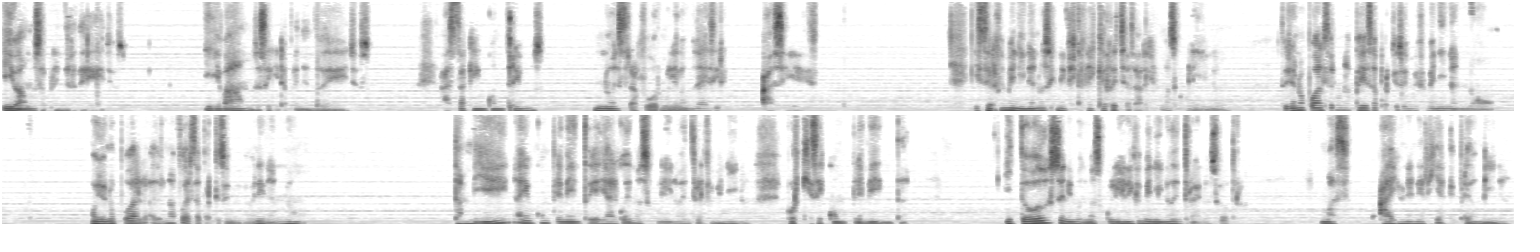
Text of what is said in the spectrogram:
Y vamos a aprender de ellos. Y vamos a seguir aprendiendo de ellos. Hasta que encontremos nuestra fórmula y vamos a decir, así es. Y ser femenina no significa que hay que rechazar el masculino. Entonces yo no puedo hacer una pesa porque soy muy femenina, no. O yo no puedo hacer una fuerza porque soy muy femenina, no. también hay un complemento y hay algo de masculino dentro del femenino, porque se complementan. Y todos tenemos masculino y femenino dentro de nosotros. Más hay una energía que predomina.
